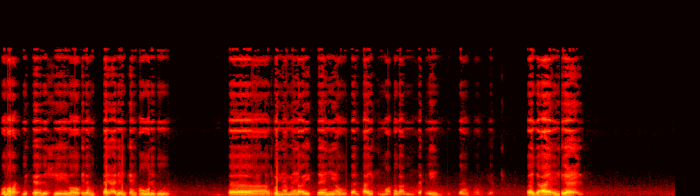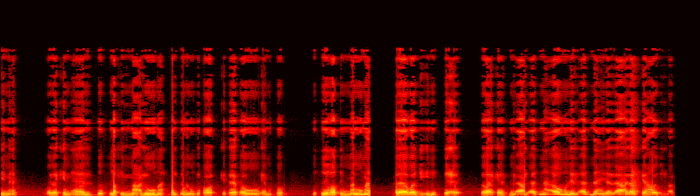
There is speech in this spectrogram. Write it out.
ومرك بفعل شيء يبقى هو كده مستعلى عليه كان هو اللي دونه فشوين أما تعريف ثاني أو كان تعريف المعتمد عن المتأخرين فادعاء الفعل. بما ولكن قال بصيغة معلومة. بل بل ممكن تقرأ الكتاب أو هي بصيغة معلومة على وجه الاستعاء سواء كانت من الأعلى الأدنى أو من الأدنى إلى الأعلى وكان على وجه الأعلى.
